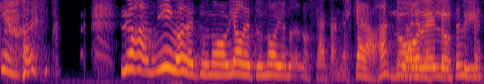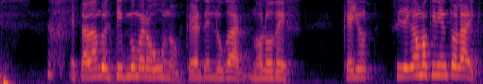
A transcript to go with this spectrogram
que van los amigos de tu novia o de tu novio. No, sean tan descarados así. No de los tips Está dando el tip número uno, que es el del lugar. No lo des. Que yo, si llegamos a 500 likes,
